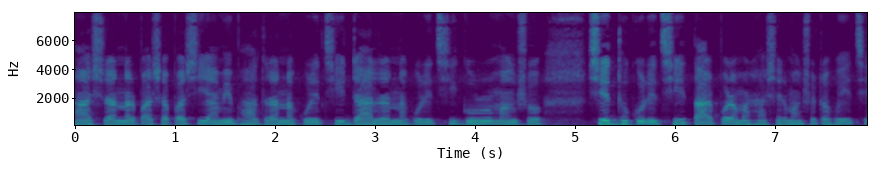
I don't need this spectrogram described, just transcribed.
হাঁস রান্নার পাশাপাশি আমি ভাত রান্না করেছি, ডাল রান্না করেছি, গরুর মাংস সেদ্ধ করেছি, তারপর আমার হাঁসের মাংসটা হয়েছে।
